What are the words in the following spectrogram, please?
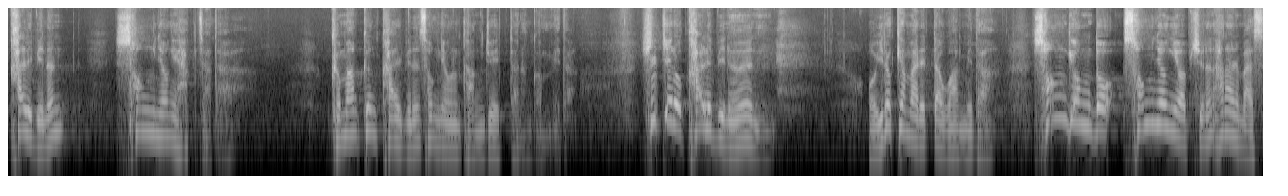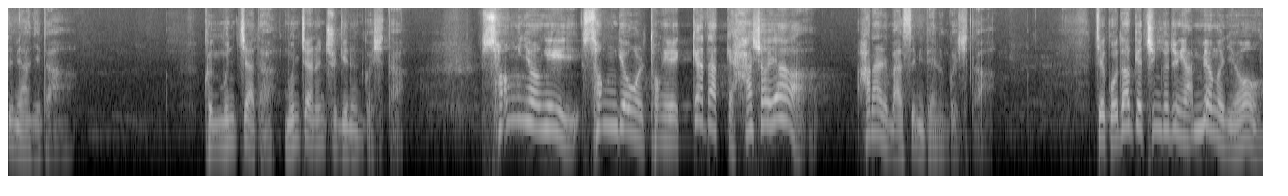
칼빈은 성령의 학자다. 그만큼 칼빈은 성령을 강조했다는 겁니다. 실제로 칼빈은 어, 이렇게 말했다고 합니다. 성경도 성령이 없이는 하나님의 말씀이 아니다. 그건 문자다. 문자는 죽이는 것이다. 성령이 성경을 통해 깨닫게 하셔야 하나님의 말씀이 되는 것이다. 제 고등학교 친구 중에 한 명은요,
